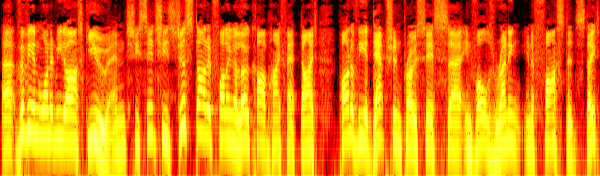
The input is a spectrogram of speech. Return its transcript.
uh, Vivian wanted me to ask you, and she said she's just started following a low carb, high fat diet. Part of the adaptation process uh, involves running in a fasted state.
